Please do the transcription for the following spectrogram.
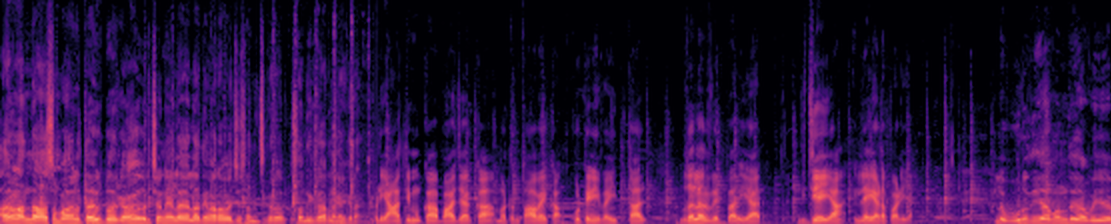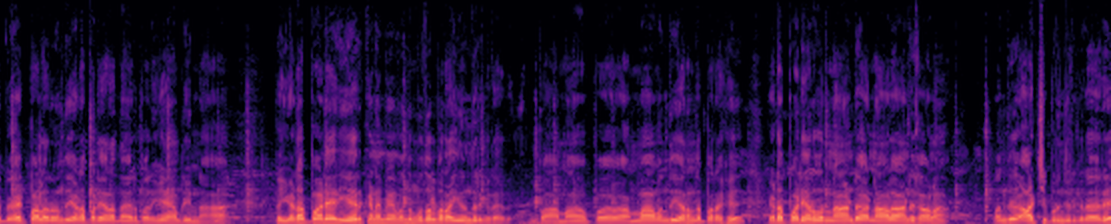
அதனால் அந்த அசம்பாவிதங்களை தவிர்ப்பதற்காக இவர் சென்னையில் எல்லாத்தையும் வர வச்சு சந்திச்சுக்கிறார் சந்திக்கிறார் நினைக்கிறேன். இப்படி அதிமுக பாஜக மற்றும் தாவேகா கூட்டணி வைத்தால் முதல்வர் வேட்பாளர் யார்? விஜயா இல்லை எடப்பாடியா? இல்லை உறுதியாக வந்து வேட்பாளர் வந்து எடப்பாடியாராக தான் இருப்பார். ஏன் அப்படின்னா இப்போ எடப்பாடியார் ஏற்கனவே வந்து முதல்வராக இருந்திருக்கிறாரு. இப்போ அம்மா இப்போ அம்மா வந்து இறந்த பிறகு எடப்பாடியார் ஒரு நான்கு நாலு ஆண்டு காலம் வந்து ஆட்சி புரிஞ்சிருக்கிறாரு.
